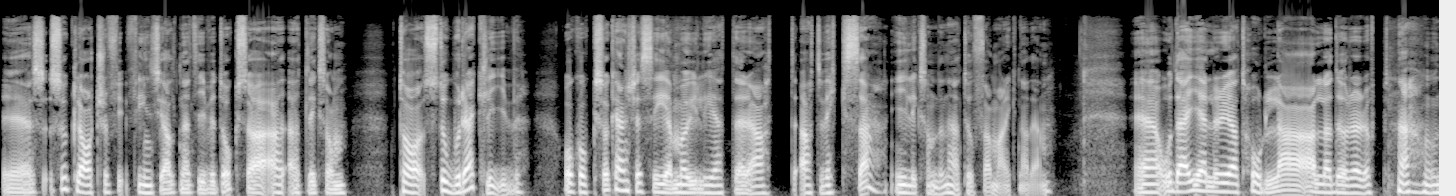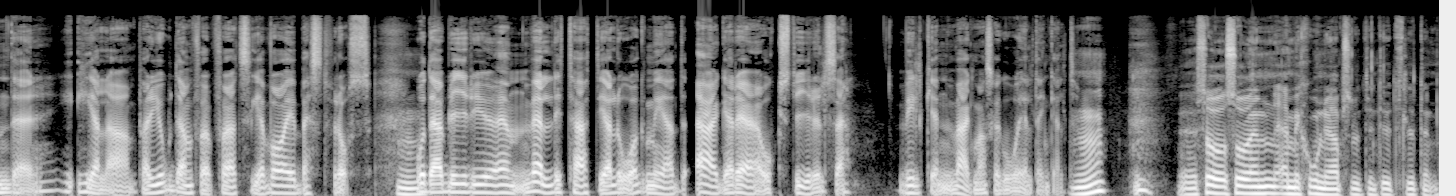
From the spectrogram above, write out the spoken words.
eh, så, såklart så finns ju alternativet också att, att liksom ta stora kliv och också kanske se möjligheter att, att växa i liksom den här tuffa marknaden. Eh, och där gäller det att hålla alla dörrar öppna under hela perioden för, för att se vad är bäst för oss. Mm. Och där blir det ju en väldigt tät dialog med ägare och styrelse. Vilken väg man ska gå helt enkelt. Mm. Mm. Så, så en emission är absolut inte utesluten,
